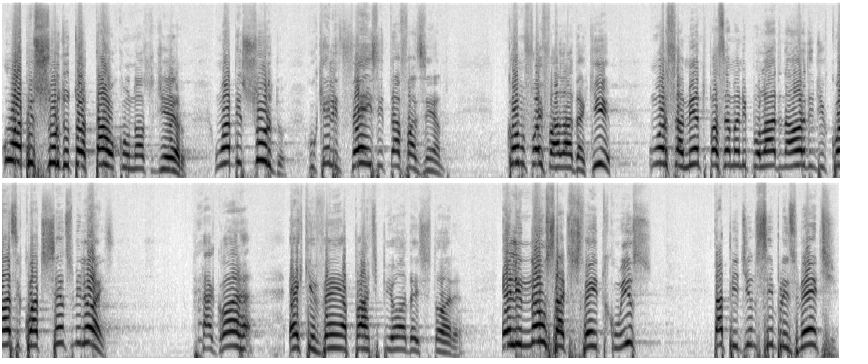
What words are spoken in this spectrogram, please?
um absurdo total com o nosso dinheiro. Um absurdo o que ele fez e está fazendo. Como foi falado aqui, um orçamento para ser manipulado na ordem de quase 400 milhões. Agora é que vem a parte pior da história. Ele não satisfeito com isso, está pedindo simplesmente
